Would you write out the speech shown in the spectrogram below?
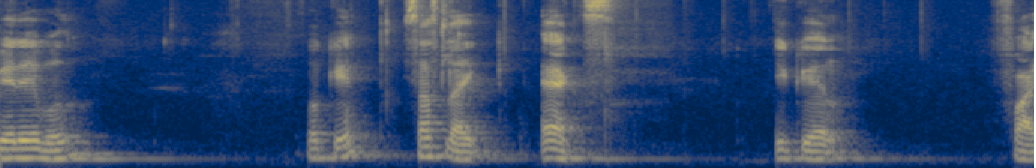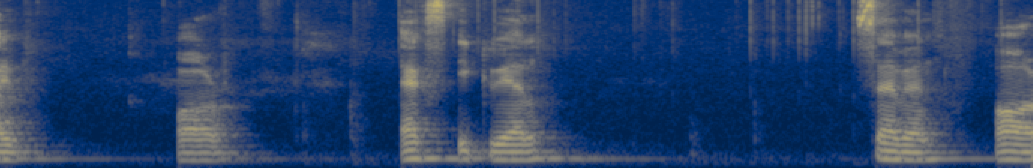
variable okay such like x equal 5 or x equal 7 or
